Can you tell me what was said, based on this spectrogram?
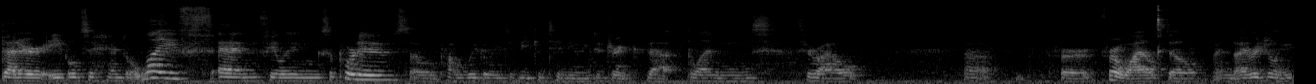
better able to handle life and feeling supportive. So probably going to be continuing to drink that blend throughout uh, for for a while still. And I originally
